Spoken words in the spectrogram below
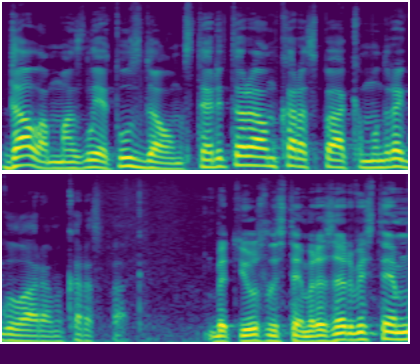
dalām mazliet uzdevumus teritoriālam karaspēkam un regulāram karaspēkam. Bet jūs līdz tiem rezervistiem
